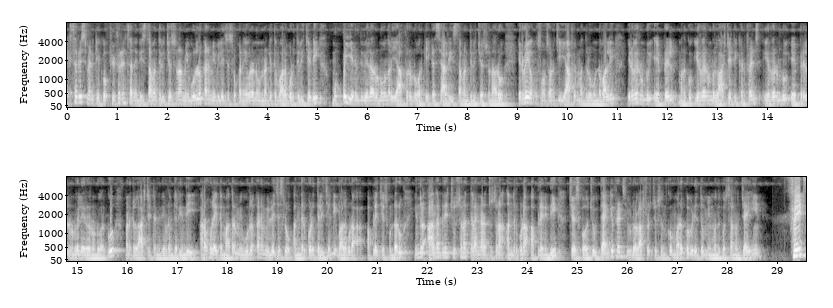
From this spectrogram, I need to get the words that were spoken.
ఎక్స్ సర్వీస్ మ్యాన్కి ఎక్కువ ప్రిఫరెన్స్ అనేది ఇస్తామని తెలియజేస్తున్నారు మీ ఊళ్ళో కానీ మీ విలేజెస్లో కానీ ఎవరైనా ఉన్నట్లయితే వాళ్ళు కూడా తెలియజేయండి ముప్పై ఎనిమిది వేల రెండు వందల యాభై రెండు వరకు ఇక్కడ శాలరీ ఇస్తామని తెలియజేస్తున్నారు. ఇరవై ఒక సంవత్సరం నుంచి యాభై మధ్యలో ఉండవాలి. ఇరవై రెండు ఏప్రిల్ మనకు ఇరవై రెండు లాస్ట్ డేట్ ఇక్కడ ఫ్రెండ్స్ ఇరవై రెండు ఏప్రిల్ రెండు వేల ఇరవై రెండు వరకు మనకు లాస్ట్ డేట్ అనేది ఇవ్వడం జరిగింది. అర్హులైతే మాత్రం మీ ఊర్లో కానీ మీ విలేజెస్లో అందరూ కూడా తెలియచేయండి. వాళ్ళు కూడా అప్లై చేసుకుంటారు. ఇందులో ఆంధ్రప్రదేశ్ చూస్తున్నా తెలంగాణ చూస్తున్నా అందరూ కూడా అప్లై అనేది చేసుకోవచ్చు. Thank you friends video last చూసేందుకు మరొక వీడియోతో మీ ముందుకు వస్తాను. జై హింద్. ఫ్రెండ్స్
